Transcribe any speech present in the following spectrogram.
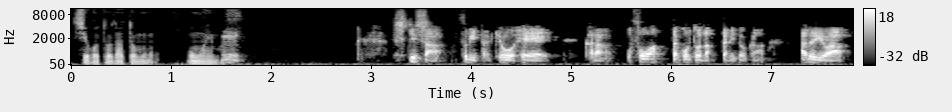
仕事だとも思います。うん。指揮者、反田恭平から教わったことだったりとか、あるいは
